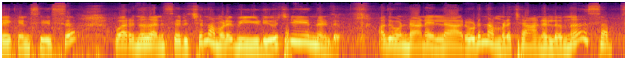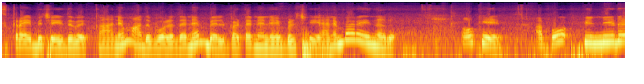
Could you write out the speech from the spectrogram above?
വേക്കൻസീസ് വരുന്നതനുസരിച്ച് നമ്മൾ വീഡിയോ ചെയ്യുന്നുണ്ട്. അതുകൊണ്ടാണ് എല്ലാവരോടും നമ്മുടെ ചാനലൊന്ന് സബ്സ്ക്രൈബ് ചെയ്ത് വെക്കാനും അതുപോലെ തന്നെ ബെൽ ബട്ടൺ എനേബിൾ ചെയ്യാനും പറയുന്നത്. ഓക്കെ. അപ്പോൾ പിന്നീട്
